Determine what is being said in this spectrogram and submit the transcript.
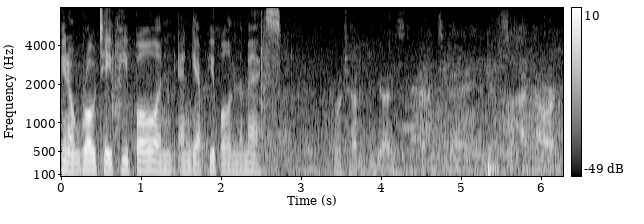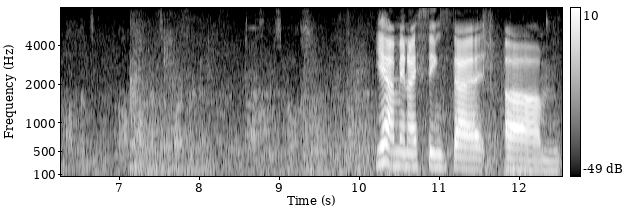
you know, rotate people and, and get people in the mix. Coach, how did you guys defend today against a high-powered offensive, um, offensive weapon in Cassidy Spilis? Yeah, I mean, I think that um,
